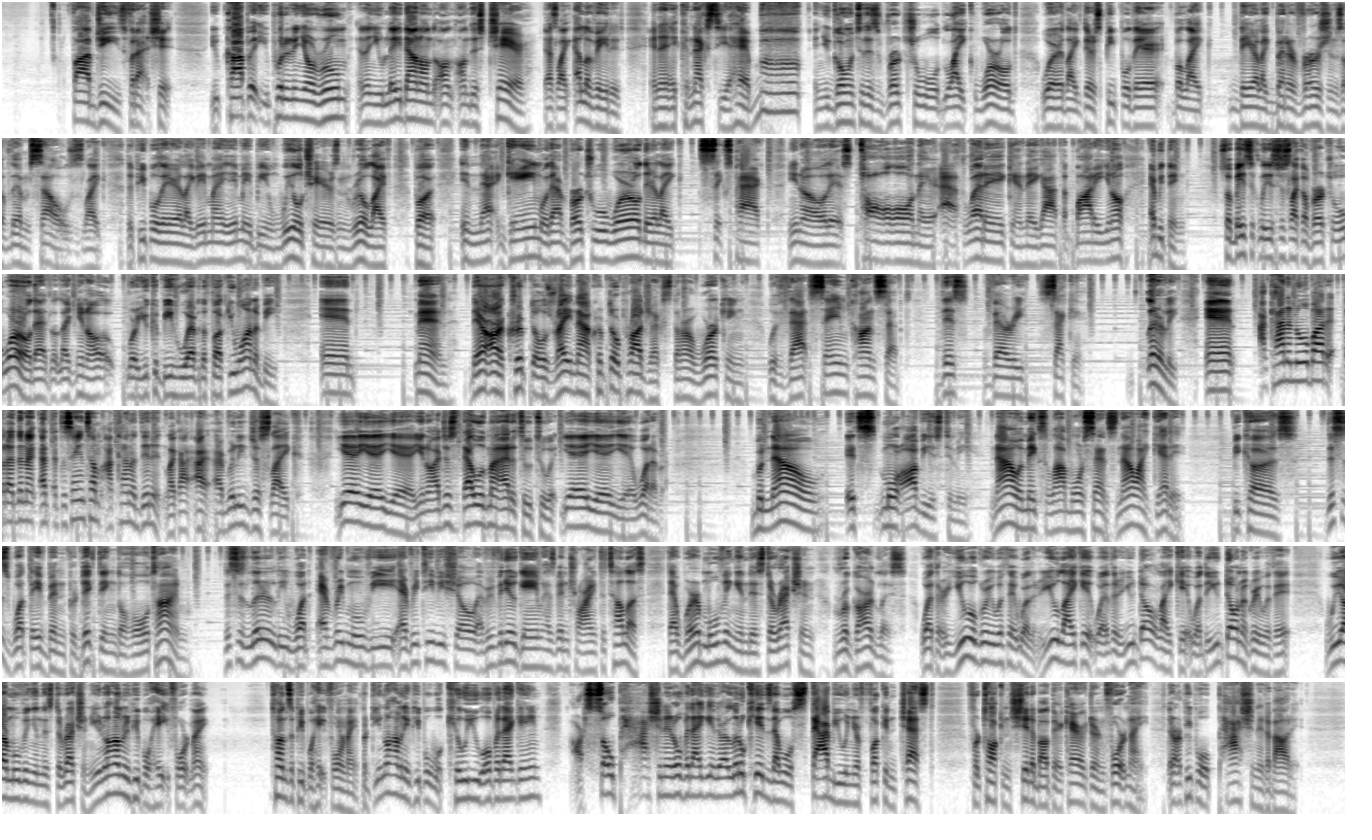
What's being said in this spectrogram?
five G's for that shit. You cop it, you put it in your room, and then you lay down on on on this chair that's like elevated, and then it connects to your head, and you go into this virtual like world where like there's people there, but like they are like better versions of themselves. Like the people there, like they might they may be in wheelchairs in real life, but in that game or that virtual world, they're like six packed, you know, they're tall and they're athletic and they got the body, you know, everything. So basically, it's just like a virtual world that, like, you know, where you could be whoever the fuck you want to be. And man, there are cryptos right now, crypto projects that are working with that same concept this very second. Literally. And I kind of knew about it, but then I, at, at the same time, I kind of didn't. Like, I, I, I really just like yeah, yeah, yeah. You know, I just that was my attitude to it. Yeah, yeah, yeah, whatever. But now it's more obvious to me. Now it makes a lot more sense. Now I get it. Because this is what they've been predicting the whole time. This is literally what every movie, every TV show, every video game has been trying to tell us that we're moving in this direction regardless. Whether you agree with it, whether you like it, whether you don't like it, whether you don't agree with it, we are moving in this direction. You know how many people hate Fortnite? Tons of people hate Fortnite, but do you know how many people will kill you over that game? Are so passionate over that game. There are little kids that will stab you in your fucking chest for talking shit about their character in Fortnite. There are people passionate about it.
